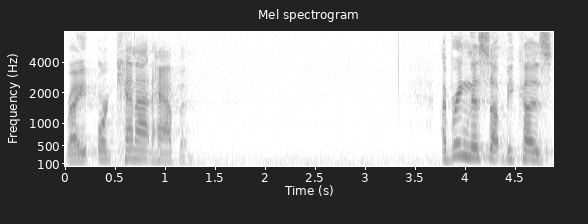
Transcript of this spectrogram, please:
right? Or cannot happen. I bring this up because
